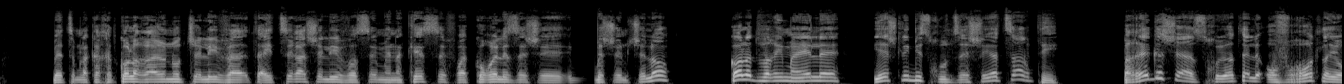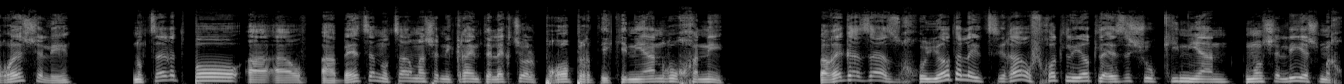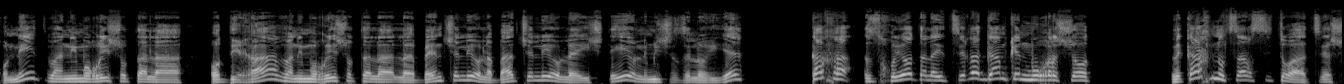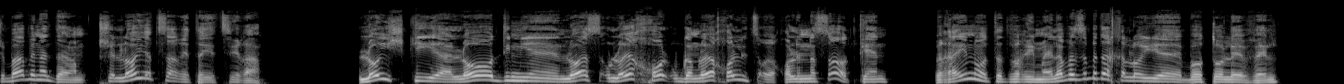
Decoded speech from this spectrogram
בעצם לקח את כל הרעיונות שלי ואת היצירה שלי ועושה ממנה כסף, רק קורא לזה ש... בשם שלו. כל הדברים האלה, יש לי בזכות זה שיצרתי. ברגע שהזכויות האלה עוברות ליורש שלי, נוצרת פה, בעצם נוצר מה שנקרא intellectual property, קניין רוחני. ברגע הזה הזכויות על היצירה הופכות להיות לאיזשהו קניין. כמו שלי יש מכונית ואני מוריש אותה לעוד דירה ואני מוריש אותה לבן שלי או לבת שלי או לאשתי או למי שזה לא יהיה. ככה הזכויות על היצירה גם כן מורשות. וכך נוצר סיטואציה שבה בן אדם שלא יצר את היצירה, לא השקיע, לא דמיין, לא, הוא לא יכול, הוא גם לא יכול ליצור, הוא יכול לנסות, כן? וראינו את הדברים האלה, אבל זה בדרך כלל לא יהיה באותו לבל,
